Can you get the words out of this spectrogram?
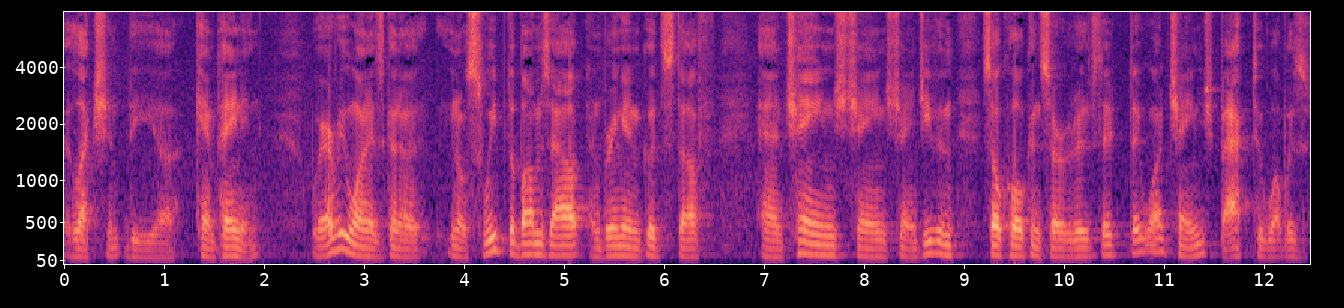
election, the uh, campaigning, where everyone is going to you know, sweep the bums out and bring in good stuff and change, change, change. Even so called conservatives, they, they want change back to what was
